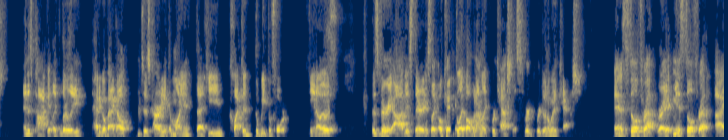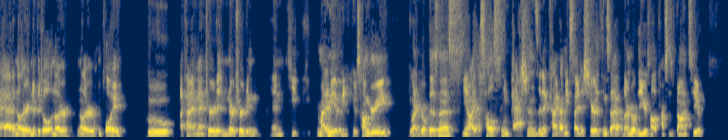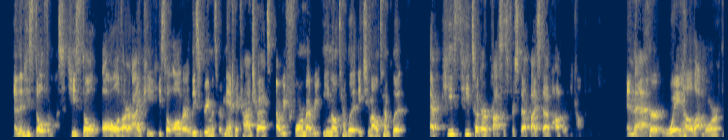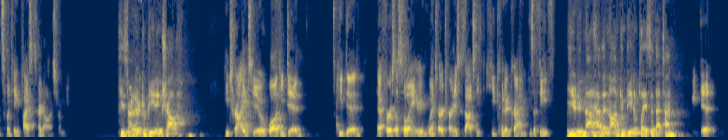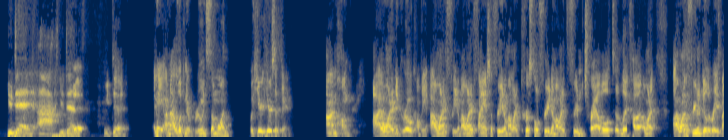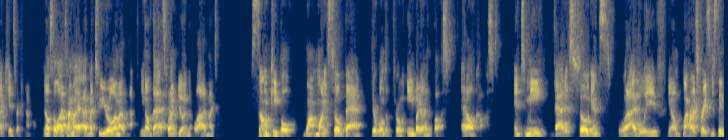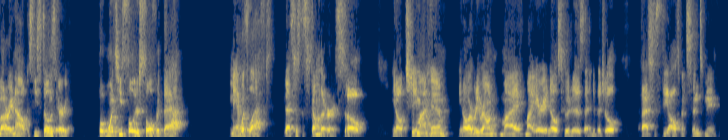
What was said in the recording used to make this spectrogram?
in his pocket, like literally had to go back out to his car to get the money that he collected the week before. You know, it was it was very obvious there. And he's like, okay, the light bulb went on, like, we're cashless. We're we're doing away with cash. And it's still a threat, right? I mean, it's still a threat. I had another individual, another another employee who I kind of mentored and nurtured and and he, he reminded me of me. He was hungry. He wanted to grow business. You know, I saw the same passions and it kind of got me excited to share the things that I've learned over the years and all the conferences we've gone to. And then he stole from us. He stole all of our IP. He stole all of our lease agreements, our management contracts, every form, every email template, HTML template. He, he took our process for step by step how to run the company. And that hurt way hell a lot more than someone taking five, six hundred dollars from me. He started a competing shop. He tried to. Well, he did. He did. At first, I was so angry. We went to our attorneys because obviously he committed a crime. He's a thief. You did not have a non compete in place at that time? We did. You did. Ah, you did. We did. We did. And hey, I'm not looking to ruin someone, but here, here's the thing. I'm hungry. I wanted to grow a company. I wanted freedom. I wanted financial freedom. I wanted personal freedom. I wanted the freedom to travel, to live how I wanted. I wanted the freedom to be able to raise my kids right now. You know, so a lot of time I, I have my two year old on my lap. You know, that's what I'm doing a lot of my time. Some people want money so bad they're willing to throw anybody under the bus at all costs. And to me, that is so against what I believe, you know, my heart's racing just thinking about it right now because he's still in this area. But once you sold your soul for that, man, what's left? That's just the scum of the earth. So, you know, shame on him. You know, everybody around my my area knows who it is, that individual. That's just the ultimate sin to me.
